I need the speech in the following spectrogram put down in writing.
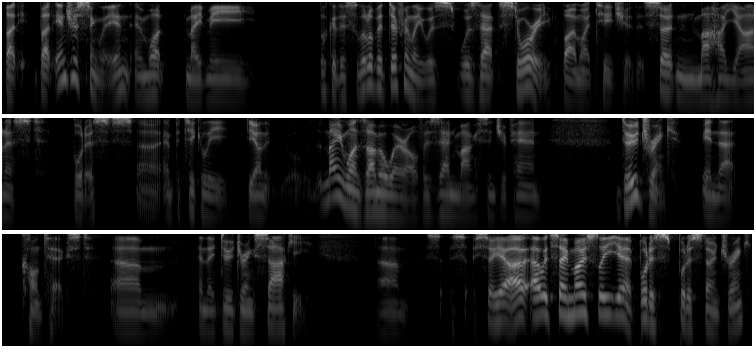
But but interestingly, and, and what made me look at this a little bit differently was was that story by my teacher that certain Mahayanist Buddhists, uh, and particularly the only the main ones I'm aware of is Zen monks in Japan, do drink in that context, um, and they do drink sake. Um, so, so, yeah, I, I, would say mostly yeah, Buddhists Buddhists don't drink.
